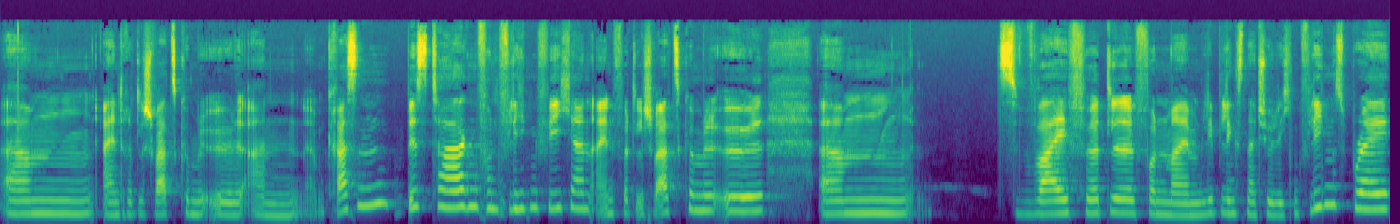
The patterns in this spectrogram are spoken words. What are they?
ähm, ein Drittel Schwarzkümmelöl an ähm, krassen Bisstagen von Fliegenviechern, ein Viertel Schwarzkümmelöl, ähm, zwei Viertel von meinem lieblingsnatürlichen Fliegenspray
